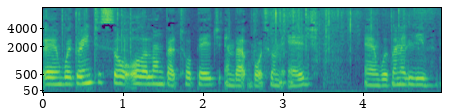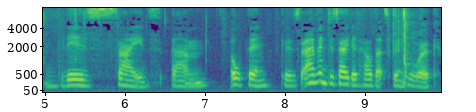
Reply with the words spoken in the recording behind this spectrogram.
And we're going to sew all along that top edge and that bottom edge. And we're going to leave these sides um, open because I haven't decided how that's going to work.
